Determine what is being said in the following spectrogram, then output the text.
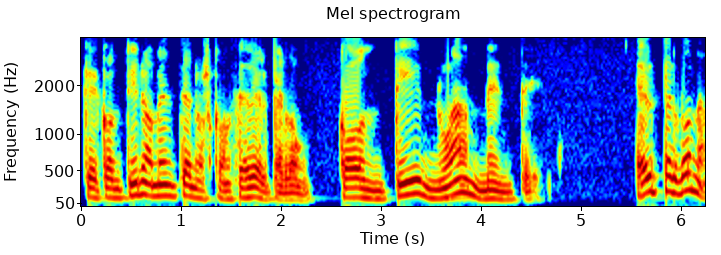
que continuamente nos concede el perdón. Continuamente. Él perdona.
